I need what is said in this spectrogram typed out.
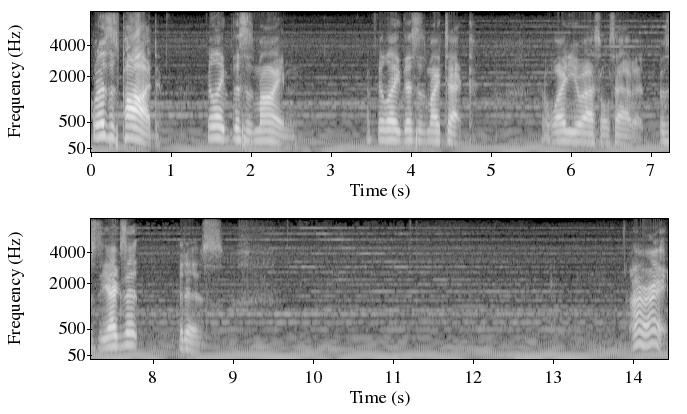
What is this pod? I feel like this is mine. I feel like this is my tech. Why do you assholes have it? Is This the exit? It is. Alright.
